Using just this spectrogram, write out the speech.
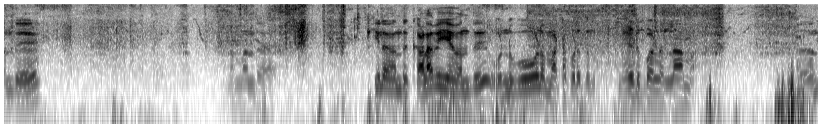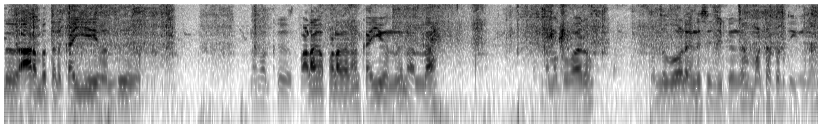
வந்து நம்ம அந்த கீழே வந்து கலவையை வந்து ஒன்று போல் மட்டப்படுத்தணும். மேடுபாடு இல்லாமல் அது வந்து ஆரம்பத்தில் கையை வந்து நமக்கு பழக பழக தான் கை வந்து நல்லா நமக்கு வரும். ஒன்று போல் என்ன செஞ்சுக்கோங்க? மட்டப்படுத்திக்கோங்க.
